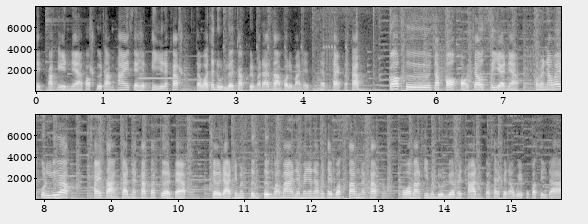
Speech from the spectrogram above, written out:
ติดปลั๊กอินเนี่ยก็คือทำให้เสีย HP นะครับแต่ว่าจะดูดเลือดกลับคืนมาได้ตามปริมาณ Attack นะครับก็คือเฉพาะของเจ้าเซียเนี่ยผมแนะนำว่าให้คุณเลือกใช้ต่างกันนะครับถ้าเกิดแบบเจอด่านที่มันตึงๆมากๆเนี่ยไม่แนะนำให้ใช้บอสซัมนะครับเพราะว่าบางทีมันดูดเลือดไม่ทันก็ใช้เป็นเอาเวปกติได้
